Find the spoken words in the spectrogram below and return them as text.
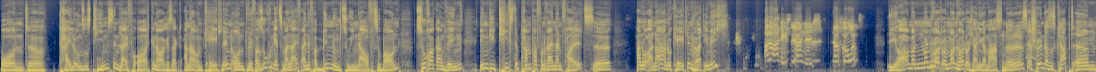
und äh, Teile unseres Teams sind live vor Ort, genauer gesagt Anna und Caitlin. Und wir versuchen jetzt mal live eine Verbindung zu ihnen aufzubauen, zu Rock am Ring, in die tiefste Pampa von Rheinland-Pfalz. Äh, hallo Anna, hallo Caitlin, hört ihr mich? Hallo Alex, wir hören dich. Hörst du uns? Ja, man, man, hört, man hört euch einigermaßen. Ne? Ist ja schön, dass es klappt. Ähm,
